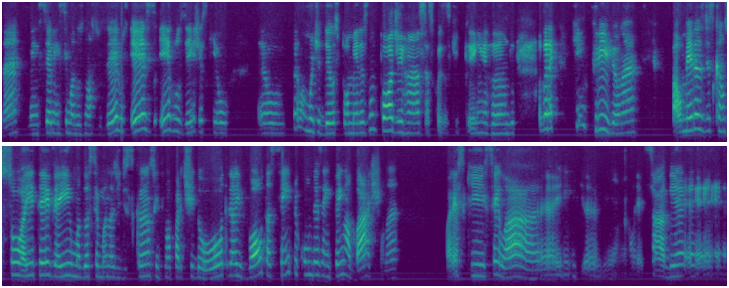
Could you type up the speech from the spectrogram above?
né? Venceram em cima dos nossos erros, erros estes que eu eu, pelo amor de Deus, Palmeiras não pode errar essas coisas que tem errando. Agora, que incrível, né? Palmeiras descansou aí, teve aí uma, duas semanas de descanso entre uma partida ou outra, e volta sempre com um desempenho abaixo, né? Parece que, sei lá, é, é, sabe, é, é,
